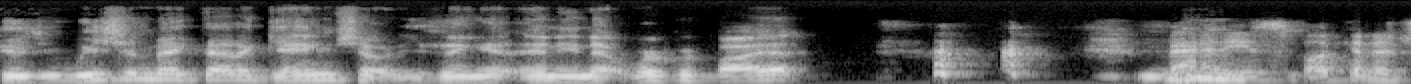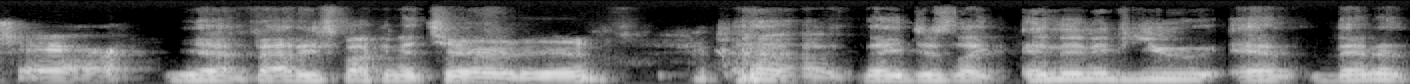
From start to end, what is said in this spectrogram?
Because we should make that a game show. Do you think any network would buy it? Fatty's fucking a chair. Yeah, Fatty's fucking a chair, dude. they just like, and then if you, and then it,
